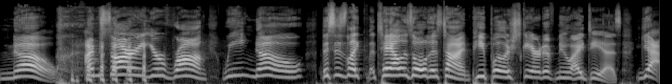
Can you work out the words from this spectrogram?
no. I'm sorry, you're wrong. We know this is like the tale as old as time. People are scared of new ideas. Yeah.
